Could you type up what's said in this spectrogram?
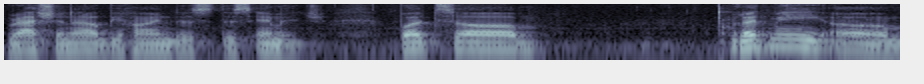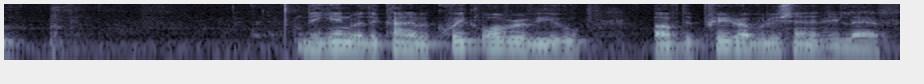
rationale behind this, this image. But um, let me um, begin with a kind of a quick overview of the pre-revolutionary left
